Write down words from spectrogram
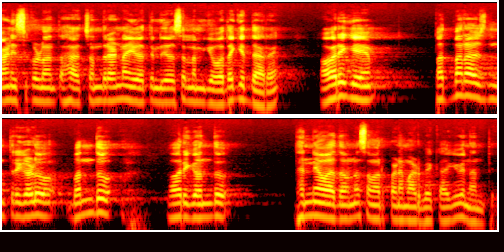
ಕಾಣಿಸಿಕೊಳ್ಳುವಂತಹ ಚಂದ್ರಣ್ಣ ಇವತ್ತಿನ ದಿವಸ ನಮಗೆ ಒದಗಿದ್ದಾರೆ. ಅವರಿಗೆ ಪದ್ಮರಾಜ ಮಂತ್ರಿಗಳು ಬಂದು ಅವರಿಗೆ ಒಂದು ಧನ್ಯವಾದವನ್ನು ಸಮರ್ಪಣೆ ಮಾಡಬೇಕಾಗಿ ವಿನಂತಿ.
